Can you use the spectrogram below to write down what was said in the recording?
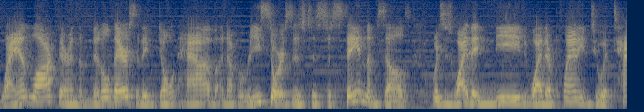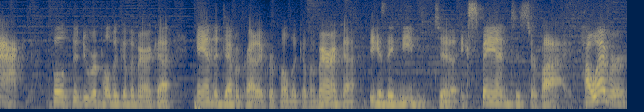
landlocked, they're in the middle there, so they don't have enough resources to sustain themselves, which is why they need, why they're planning to attack both the New Republic of America and the Democratic Republic of America because they need to expand to survive. However,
